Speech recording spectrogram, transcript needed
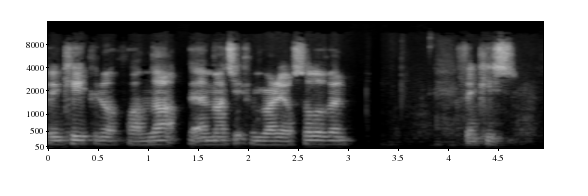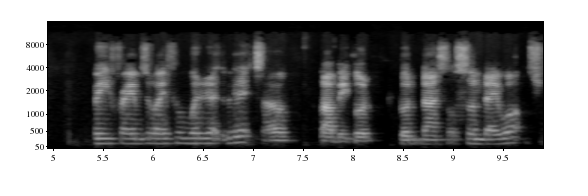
been keeping up on that. Bit of magic from Ronnie O'Sullivan. I think he's three frames away from winning at the minute, so that'll be good. Good, nice little Sunday watch.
